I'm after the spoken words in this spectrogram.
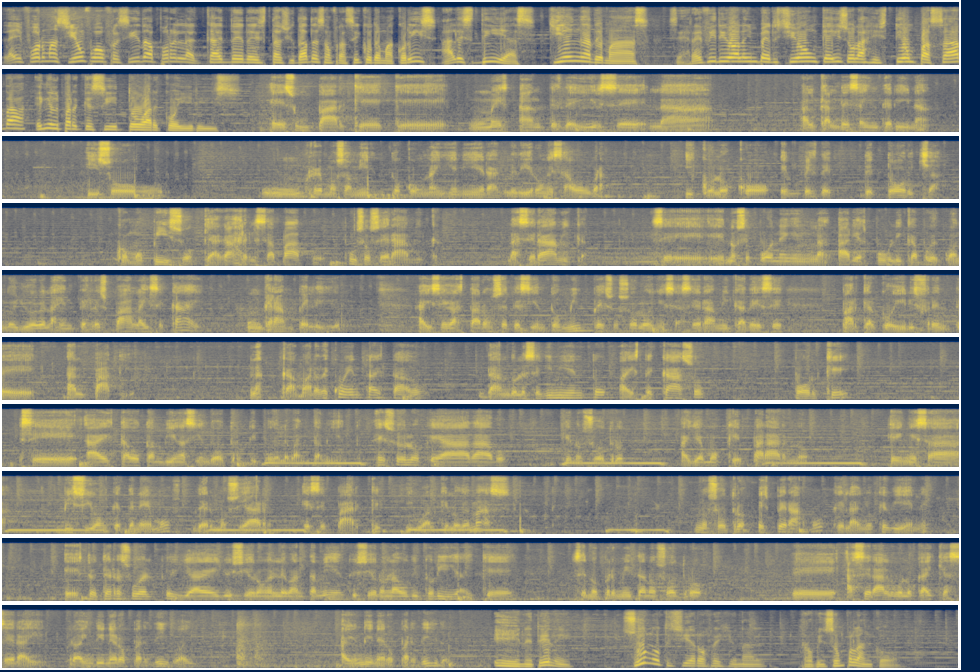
La información fue ofrecida por el alcalde de esta ciudad de San Francisco de Macorís, Alex Díaz, quien además se refirió a la inversión que hizo la gestión pasada en el parquecito Arcoiris. Es un parque que un mes antes de irse la alcaldesa interina hizo un remozamiento con una ingeniera, le dieron esa obra y colocó en vez de, de torcha como piso que agarra el zapato, puso cerámica. La cerámica se, eh, no se ponen en las áreas públicas porque cuando llueve la gente resbala y se cae. Un gran peligro. Ahí se gastaron 700 mil pesos solo en esa cerámica de ese parque arcoíris frente al patio. La Cámara de Cuentas ha estado dándole seguimiento a este caso porque se ha estado también haciendo otro tipo de levantamiento. Eso es lo que ha dado que nosotros hayamos que pararnos en esa visión que tenemos de hermosear ese parque, igual que lo demás. Nosotros esperamos que el año que viene esto esté resuelto y ya ellos hicieron el levantamiento, hicieron la auditoría y que se nos permita a nosotros eh, hacer algo, lo que hay que hacer ahí. Pero hay un dinero perdido ahí. Hay un dinero perdido. NTN, su noticiero regional, Robinson Polanco.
